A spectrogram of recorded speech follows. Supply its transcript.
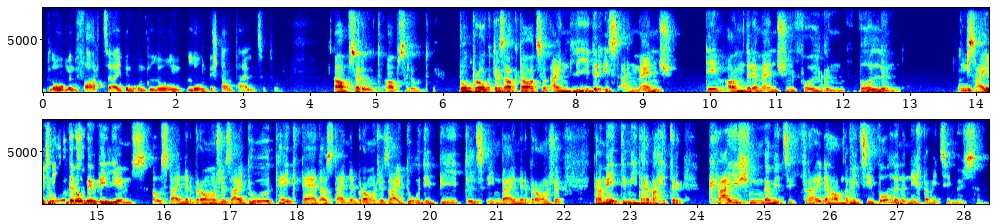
Diplomen, Fahrzeugen und Lohn, Lohnbestandteilen zu tun. Absolut, absolut. Bob Proctor sagt dazu, ein Leader ist ein Mensch, dem andere Menschen folgen wollen. sei du der Robbie Williams aus deiner Branche, sei du Take Dad aus deiner Branche, sei du die Beatles in deiner Branche, damit die Mitarbeiter kreischen, damit sie Freude haben, damit sie wollen und nicht damit sie müssen.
